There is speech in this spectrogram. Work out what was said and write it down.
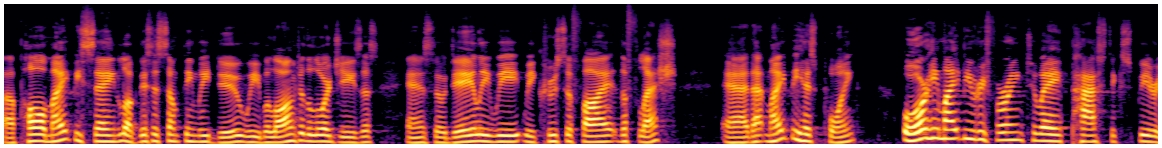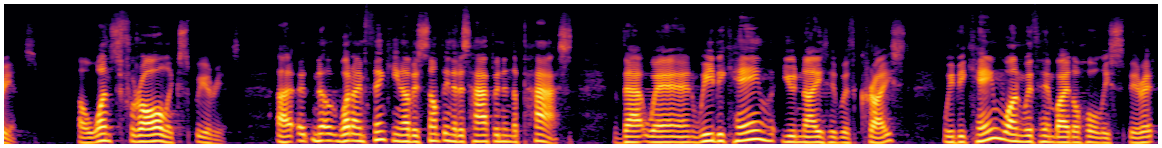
uh, Paul might be saying, look, this is something we do. We belong to the Lord Jesus, and so daily we, we crucify the flesh. Uh, that might be his point. Or he might be referring to a past experience, a once for all experience. Uh, uh, no, what I'm thinking of is something that has happened in the past. That when we became united with Christ, we became one with him by the Holy Spirit.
